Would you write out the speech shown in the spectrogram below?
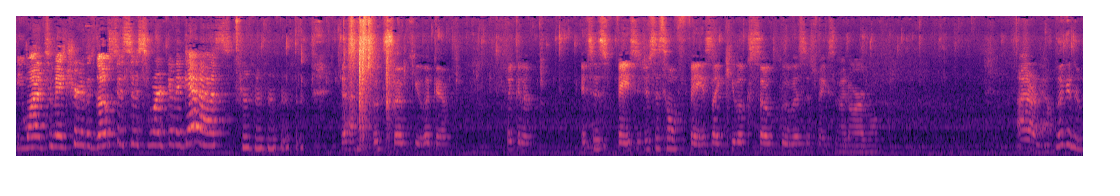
He wanted to make sure the ghostesses weren't going to get us. Dash looks so cute. Look at him. Look at him. It's his face. It's just his whole face. Like he looks so clueless, which makes him adorable. I don't know. Look at him.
